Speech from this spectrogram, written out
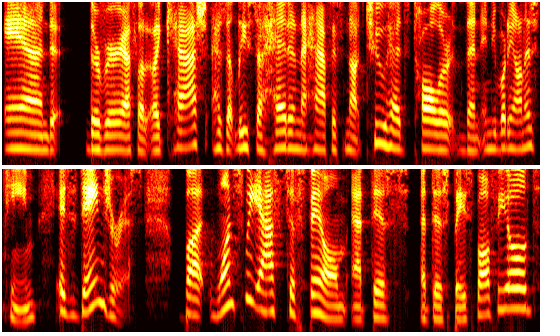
And they're very athletic. Like Kash has at least a head and a half, if not two heads taller than anybody on his team. It's dangerous. But once we asked to film at this, at this baseball field,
